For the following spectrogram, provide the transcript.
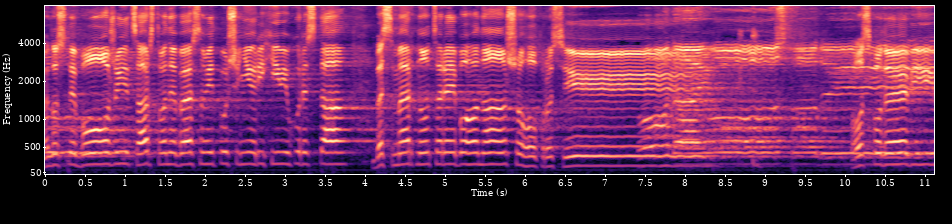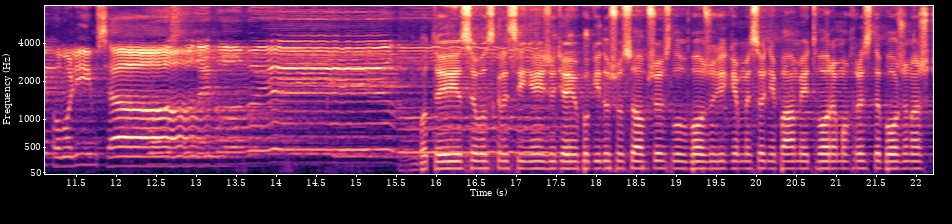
Милости Божої, Царства Небесного, відпущення гріхів і Христа, безсмертного Царя і Бога нашого просі. Подай, Господи, Господеві, помолімся. Господи. Бо ти єси воскресіння і життя, і покій душу сопших слуг Божих, яким ми сьогодні пам'ять творимо, Христе Боже наш,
